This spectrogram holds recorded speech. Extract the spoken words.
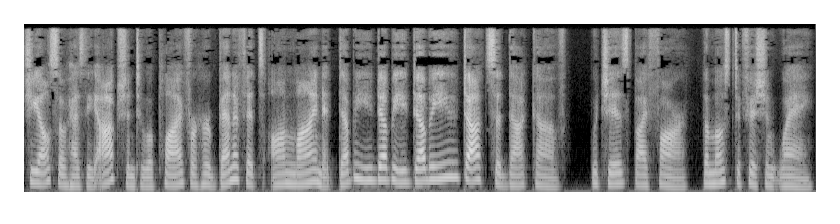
She also has the option to apply for her benefits online at www.ssa.gov, which is by far the most efficient way.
